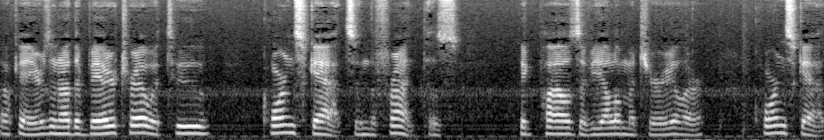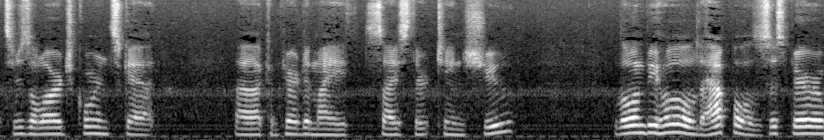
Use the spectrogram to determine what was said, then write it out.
Okay, here's another bear trail with two corn scats in the front. Those big piles of yellow material are corn scats. Here's a large corn scat uh, compared to my size 13 shoe. Lo and behold, apples. This bear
